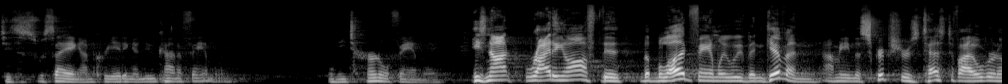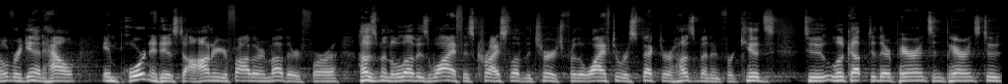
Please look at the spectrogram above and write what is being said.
Jesus was saying, I'm creating a new kind of family, an eternal family He's not writing off the, the blood family we've been given. I mean, the scriptures testify over and over again how important it is to honor your father and mother, for a husband to love his wife as Christ loved the church, for the wife to respect her husband, and for kids to look up to their parents and parents to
